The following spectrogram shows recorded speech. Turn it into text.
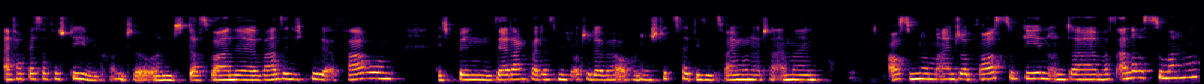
einfach besser verstehen konnte. Und das war eine wahnsinnig coole Erfahrung. Ich bin sehr dankbar, dass mich Otto dabei auch unterstützt hat, diese zwei Monate einmal aus dem normalen Job rauszugehen und da was anderes zu machen.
